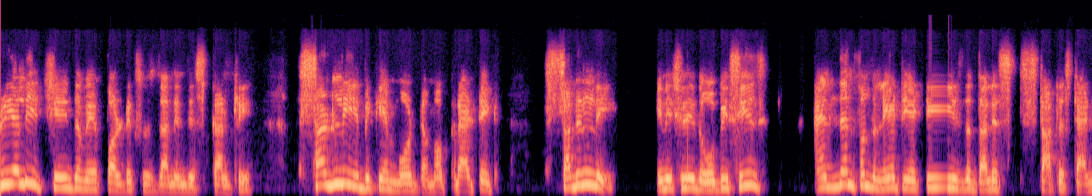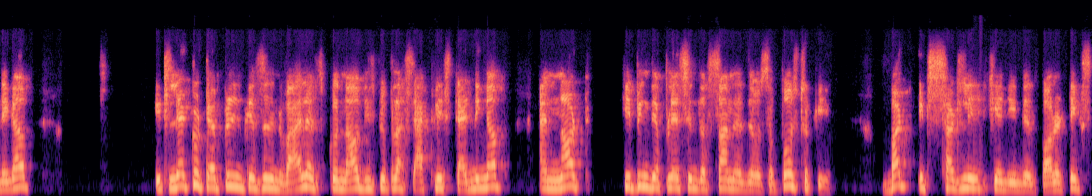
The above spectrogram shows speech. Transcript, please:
really changed the way politics was done in this country Suddenly, it became more democratic. Suddenly, initially the OBCs, and then from the late 80s, the Dalits started standing up. It led to temporary increases in violence because now these people are actually standing up and not keeping their place in the sun as they were supposed to keep. But it suddenly changed Indian politics.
